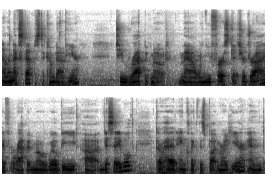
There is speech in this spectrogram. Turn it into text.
Now the next step is to come down here to rapid mode. Now, when you first get your drive, rapid mode will be uh, disabled. Go ahead and click this button right here and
